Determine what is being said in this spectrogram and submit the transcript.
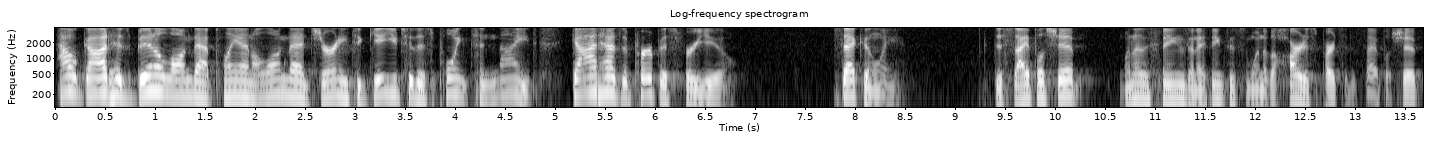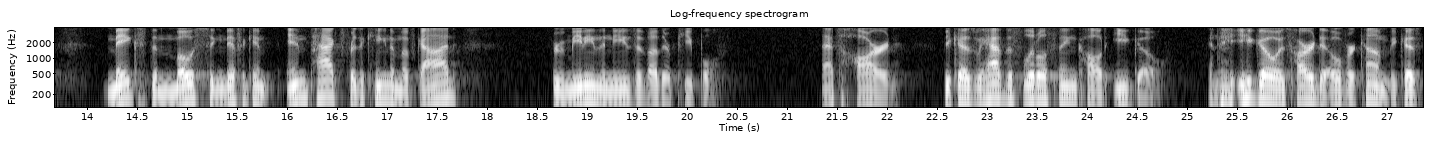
how God has been along that plan, along that journey to get you to this point tonight. God has a purpose for you. Secondly, discipleship one of the things, and I think this is one of the hardest parts of discipleship, makes the most significant impact for the kingdom of God through meeting the needs of other people. That's hard because we have this little thing called ego. And the ego is hard to overcome because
